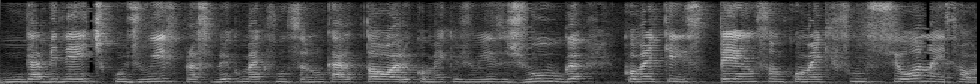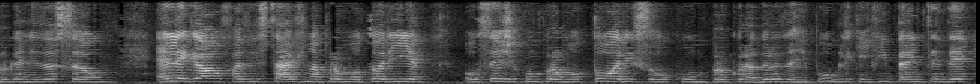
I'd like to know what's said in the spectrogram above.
um gabinete com o juiz para saber como é que funciona um cartório, como é que o juiz julga, como é que eles pensam, como é que funciona essa organização. É legal fazer estágio na promotoria, ou seja, com promotores ou com procuradores da república, enfim, para entender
